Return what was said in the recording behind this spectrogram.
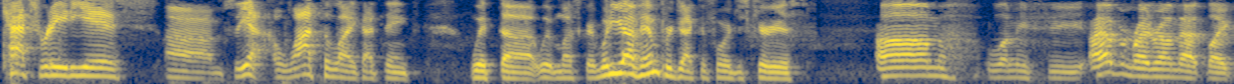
catch radius. Um, so yeah, a lot to like, I think, with, uh, with Musgrave. What do you have him projected for? Just curious. Um, let me see. I have him right around that like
